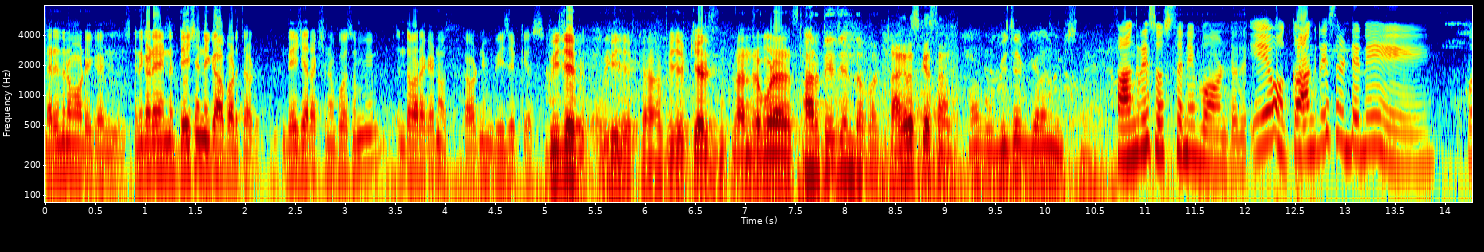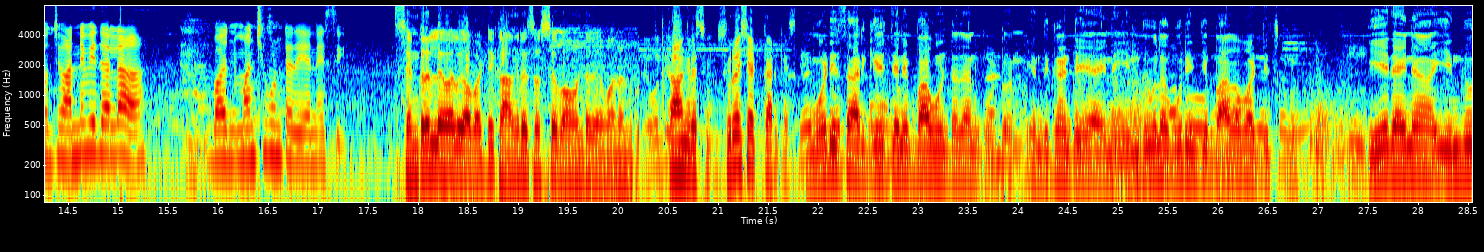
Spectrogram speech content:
నరేంద్ర మోడీ గారిని. ఎందుకంటే ఆయన దేశాన్ని కాపాడతాడు. దేశ రక్షణ కోసం మేము ఎంతవరకైనా వస్తాం. కాబట్టి మేము బీజేపీకి వేస్తాం బీజేపీ బీజేపీ బీజేపీకి వెళ్ళింది నరేంద్ర మోడీ భారతీయ జనతా పార్టీ. కాంగ్రెస్కి ఇస్తాను మాకు బీజేపీకి వెళ్ళాలనిపిస్తుంది కాంగ్రెస్ వస్తేనే బాగుంటుంది. ఏమో కాంగ్రెస్ అంటేనే కొంచెం అన్ని విధాలా బా- మంచిగా ఉంటుంది అనేసి. సెంట్రల్ లెవెల్ కాబట్టి కాంగ్రెస్ వస్తే బాగుంటుందేమో అని అనుకుంటున్నాం. కాంగ్రెస్ సురేష్ షెట్కర్కి మోడీ సార్ గెలిస్తేనే బాగుంటుంది అనుకుంటున్నాను. ఎందుకంటే ఆయన హిందువుల గురించి బాగా పట్టించుకు ఏదైనా హిందూ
